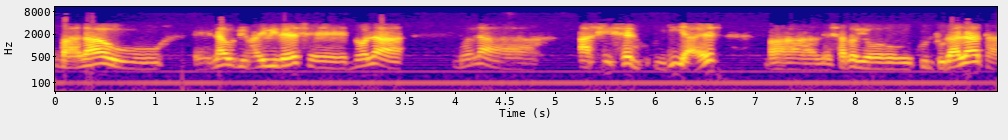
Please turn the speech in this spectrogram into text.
ba, dau, e, laudio adibidez, e, nola, nola hasi zen iria, ez? Ba, desarrollo kulturala eta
